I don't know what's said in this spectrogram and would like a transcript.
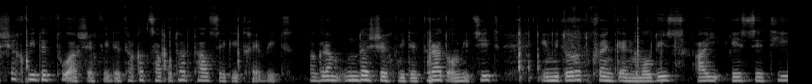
შეხვიდეთ თუ არ შეხვიდეთ, რაღაც საკუთარ თავს ეკითხებით, მაგრამ უნდა შეხვიდეთ, რატომ იცით? იმიტომ რომ თქვენკენ მოდის აი ესეთი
